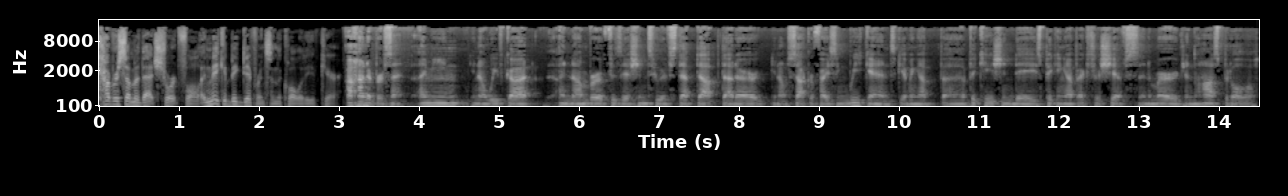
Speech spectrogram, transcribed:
cover some of that shortfall and make a big difference in the quality of care. A hundred percent. I mean, you know, we've got a number of physicians who have stepped up that are, you know, sacrificing weekends, giving up uh, vacation days, picking up extra shifts and emerge in the hospital,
